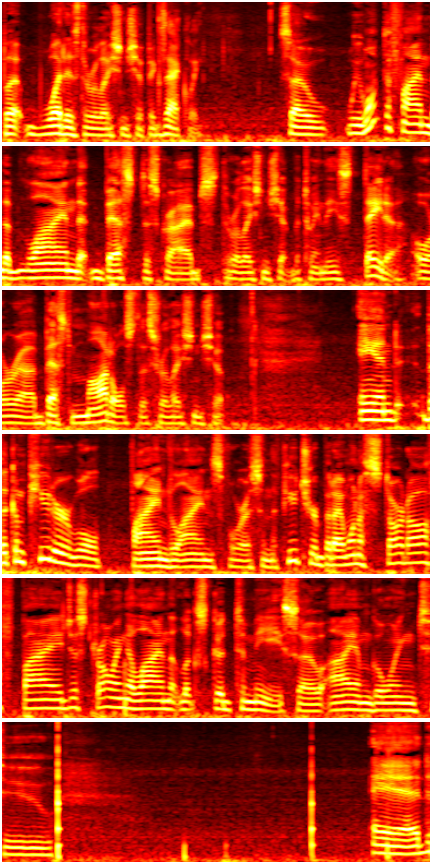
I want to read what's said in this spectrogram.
but what is the relationship exactly? So we want to find the line that best describes the relationship between these data or uh, best models this relationship. And the computer will find lines for us in the future, but I want to start off by just drawing a line that looks good to me. So I am going to add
